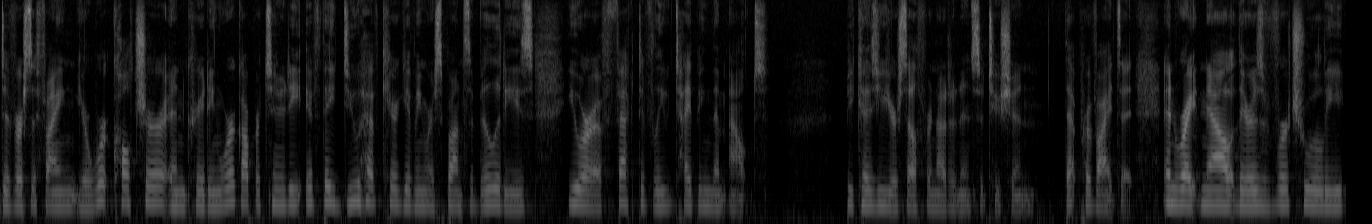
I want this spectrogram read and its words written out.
diversifying your work culture and creating work opportunity, if they do have caregiving responsibilities, you are effectively typing them out because you yourself are not an institution that provides it. And right now, there is virtually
